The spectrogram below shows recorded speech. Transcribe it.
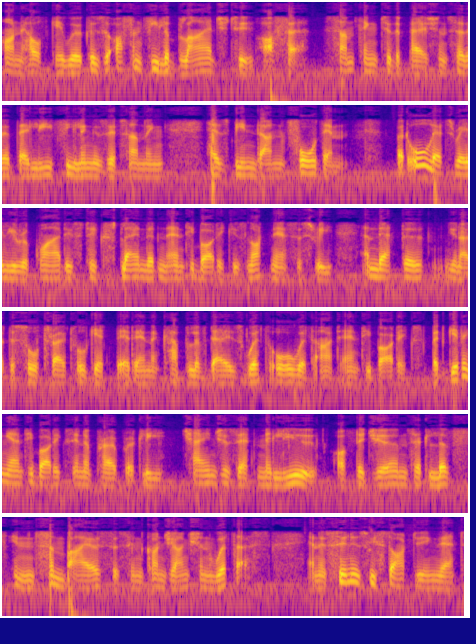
on healthcare workers often feel obliged to offer something to the patient so that they leave feeling as if something has been done for them. But all that's really required is to explain that an antibiotic is not necessary and that the, you know, the sore throat will get better in a couple of days with or without antibiotics. But giving antibiotics inappropriately changes that milieu of the germs that live in symbiosis in conjunction with us. And as soon as we start doing that,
